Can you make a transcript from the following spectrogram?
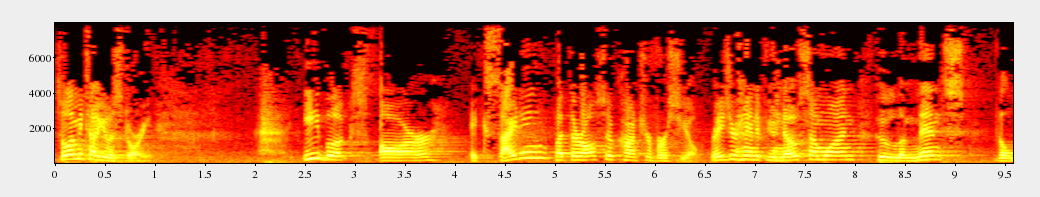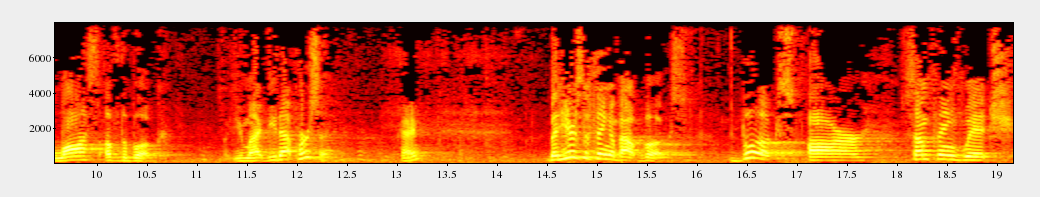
So let me tell you a story. Ebooks are exciting, but they're also controversial. Raise your hand if you know someone who laments the loss of the book. You might be that person. Okay? But here's the thing about books. Books are something which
